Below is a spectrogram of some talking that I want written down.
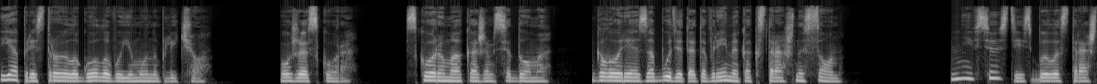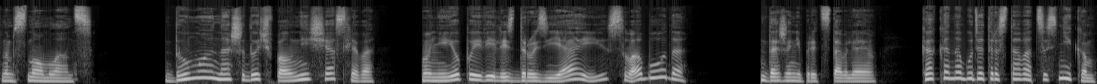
Я пристроила голову ему на плечо. «Уже скоро». Скоро мы окажемся дома. Глория забудет это время как страшный сон. Не все здесь было страшным сном, Ланс. Думаю, наша дочь вполне счастлива. У нее появились друзья и свобода. Даже не представляю, как она будет расставаться с Ником.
